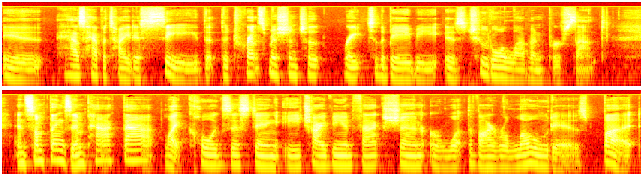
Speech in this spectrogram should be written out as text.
is, has hepatitis C, that the transmission to, rate to the baby is two to eleven percent, and some things impact that, like coexisting HIV infection or what the viral load is, but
